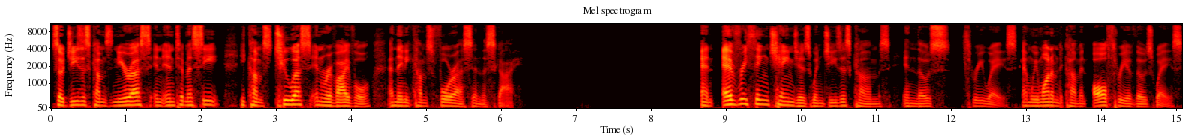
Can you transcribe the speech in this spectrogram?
So Jesus comes near us in intimacy, he comes to us in revival, and then he comes for us in the sky. And everything changes when Jesus comes in those three ways. And we want him to come in all three of those ways.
